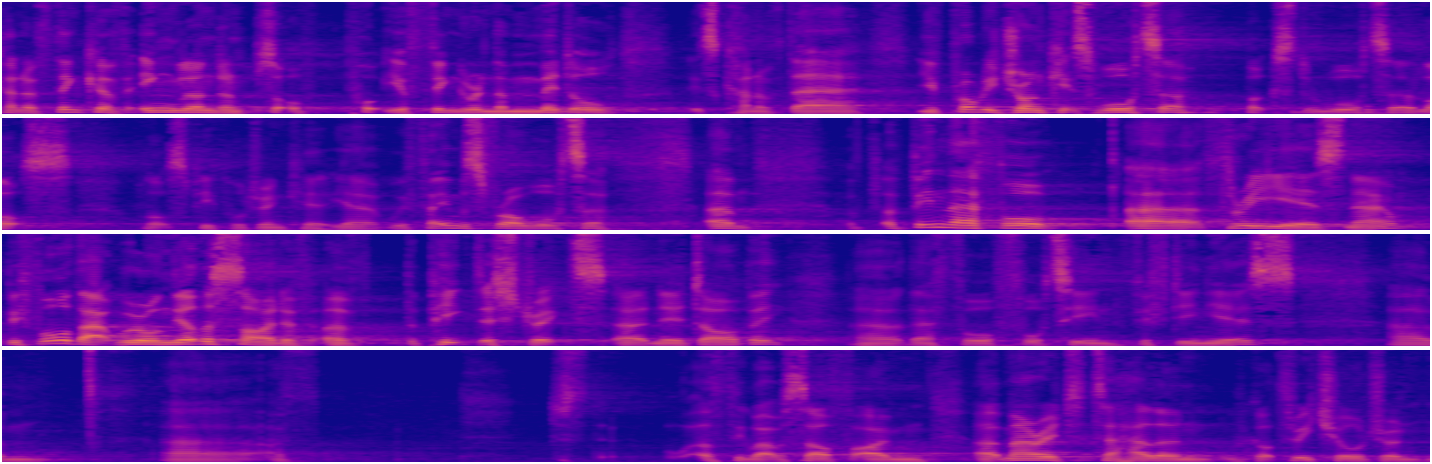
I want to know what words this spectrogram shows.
Kind of think of England and sort of put your finger in the middle. It's kind of there. You've probably drunk its water, Buxton water. Lots, lots of people drink it. Yeah, we're famous for our water. Um, I've been there for uh, three years now. Before that, we were on the other side of, of the Peak District uh, near Derby, uh, there for 14, 15 years. Um, uh, I've just other thing about myself. I'm uh, married to Helen. We've got three children.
